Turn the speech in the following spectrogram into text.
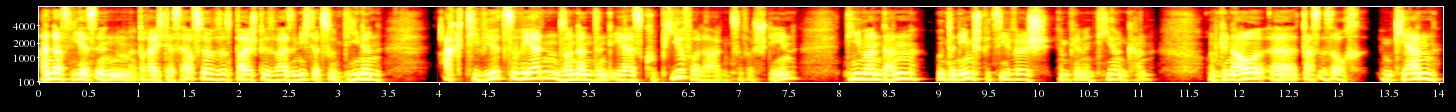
anders wie es im Bereich der Self-Services beispielsweise, nicht dazu dienen, aktiviert zu werden, sondern sind eher als Kopiervorlagen zu verstehen, die man dann unternehmensspezifisch implementieren kann. Und genau äh, das ist auch im Kern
